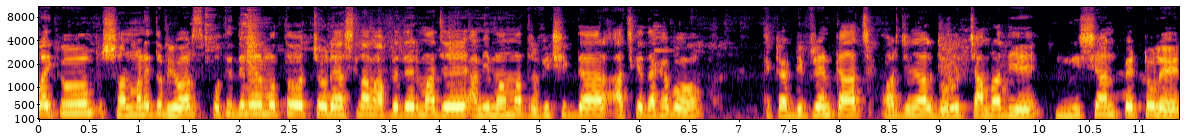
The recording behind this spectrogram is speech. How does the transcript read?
আলাইকুম। সম্মানিত ভিউয়ার্স, প্রতিদিনের মতো চলে আসলাম আপনাদের মাঝে। আমি মোহাম্মদ রফিক শিকদার। আজকে দেখাবো একটা ডিফারেন্ট কাজ অরিজিনাল গরুর চামড়া দিয়ে নিশান পেট্রোলের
